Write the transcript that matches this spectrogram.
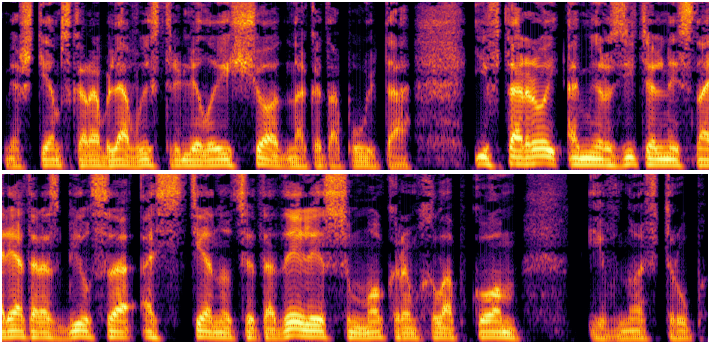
Меж тем с корабля выстрелила еще одна катапульта, и второй омерзительный снаряд разбился о стену цитадели с мокрым хлопком, и вновь труп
